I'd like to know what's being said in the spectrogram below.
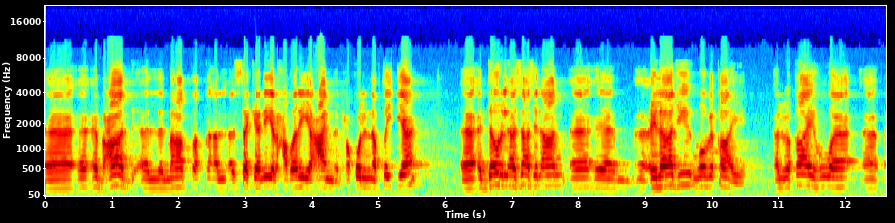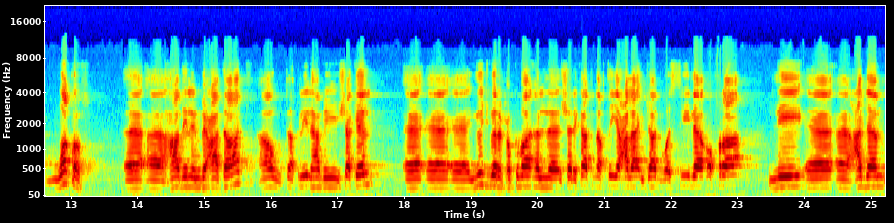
آه، إبعاد المناطق السكنية الحضرية عن الحقول النفطية. الدور الأساسي الآن علاجي ووقائي. الوقائي هو وقف هذه الانبعاثات أو تقليلها بشكل آه، آه، آه، يجبر الحكومات الشركات النفطية على إيجاد وسيلة أخرى لعدم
